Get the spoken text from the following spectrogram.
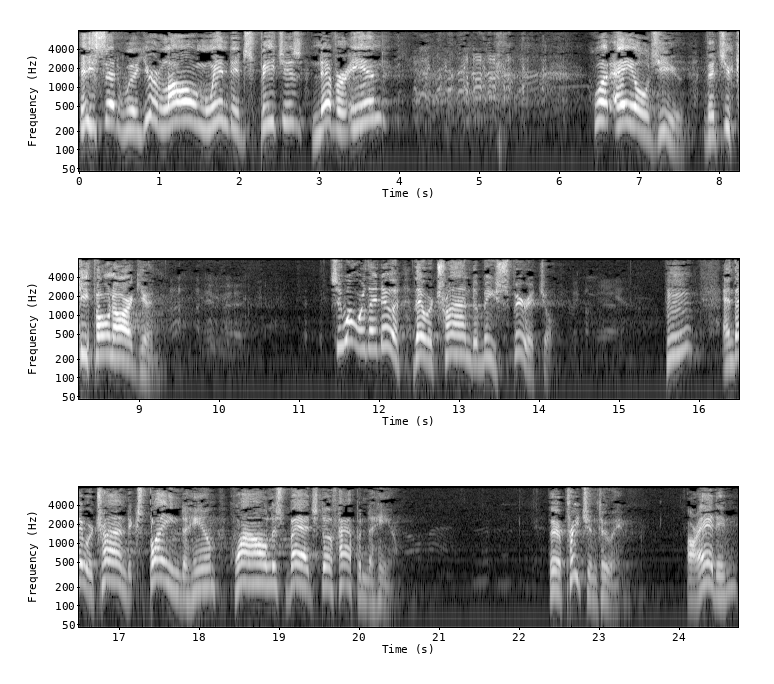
He said, Will your long winded speeches never end? What ails you that you keep on arguing? See, what were they doing? They were trying to be spiritual. Hmm? And they were trying to explain to him why all this bad stuff happened to him. They're preaching to him or at him.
